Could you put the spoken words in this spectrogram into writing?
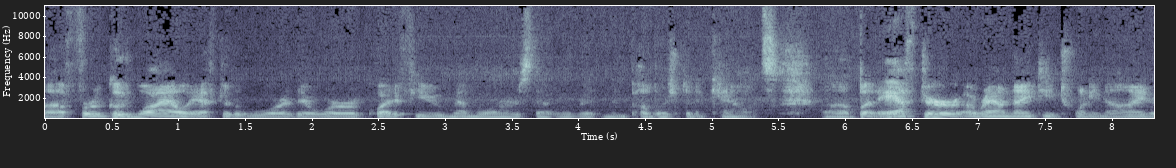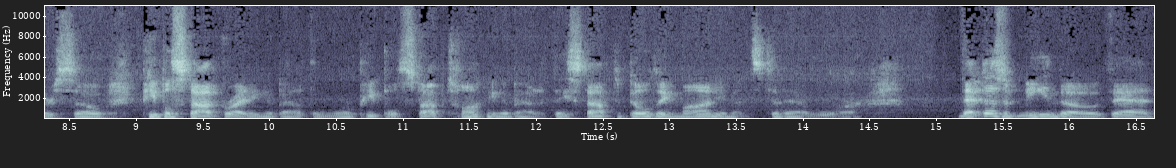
Uh, for a good while after the war, there were quite a few memoirs that were written and published in accounts. Uh, but after around 1929 or so, people stopped writing about the war. People stopped talking about it. They stopped building monuments to that war. That doesn't mean, though, that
